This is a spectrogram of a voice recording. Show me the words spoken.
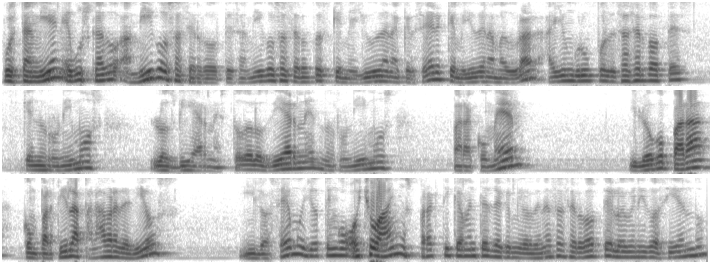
pues también he buscado amigos sacerdotes, amigos sacerdotes que me ayudan a crecer, que me ayuden a madurar. Hay un grupo de sacerdotes que nos reunimos los viernes, todos los viernes nos reunimos para comer y luego para compartir la palabra de Dios. Y lo hacemos, yo tengo ocho años prácticamente desde que me ordené sacerdote, lo he venido haciendo.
